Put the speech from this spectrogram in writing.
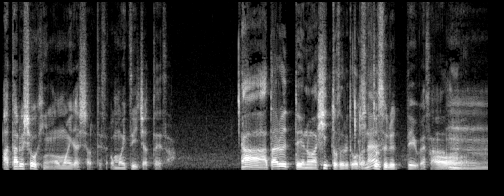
当たる商品を思い出しちゃってさ思いついちゃってさ。ああ当たるっていうのはヒットするってことね。ヒットするっていうかさ、おううん。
